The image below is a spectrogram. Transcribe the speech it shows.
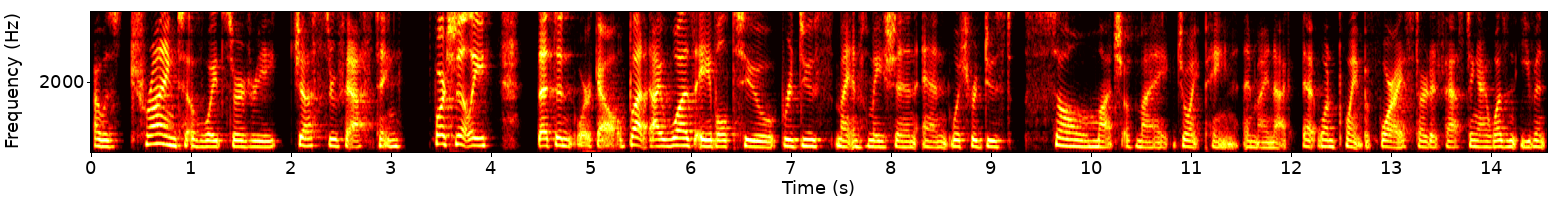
I was trying to avoid surgery just through fasting. Fortunately, that didn't work out but i was able to reduce my inflammation and which reduced so much of my joint pain in my neck. At one point before i started fasting i wasn't even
